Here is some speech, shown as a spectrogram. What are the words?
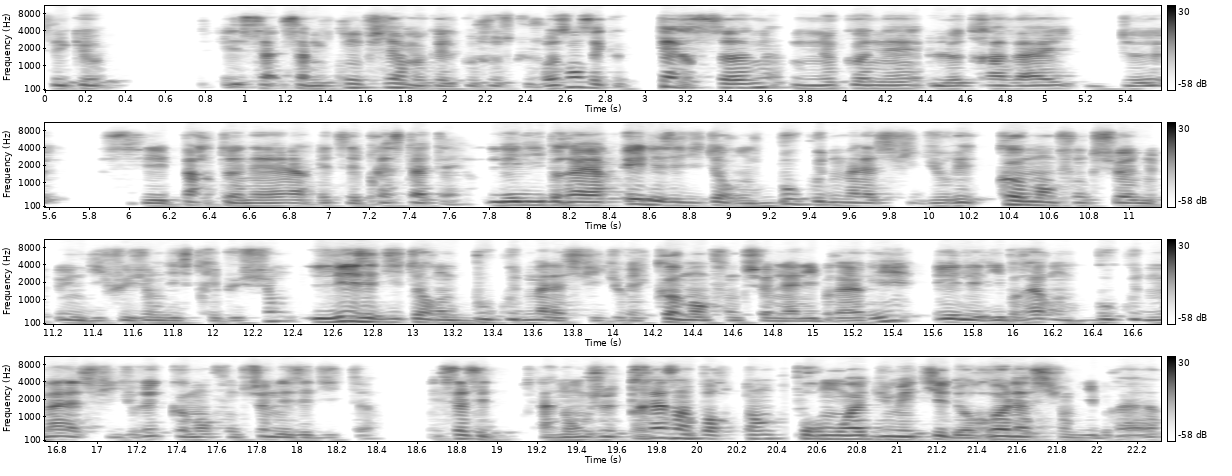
c'est que, et ça, me confirme quelque chose que je ressens, c'est que personne ne connaît le travail de ses partenaires et de ses prestataires. Les libraires et les éditeurs ont beaucoup de mal à se figurer comment fonctionne une diffusion-distribution. Les éditeurs ont beaucoup de mal à se figurer comment fonctionne la librairie et les libraires ont beaucoup de mal à se figurer comment fonctionnent les éditeurs. Et ça, c'est un enjeu très important pour moi du métier de relation libraire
